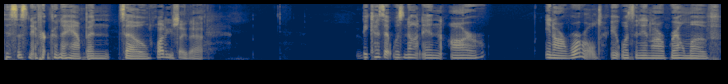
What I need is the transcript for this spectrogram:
this is never going to happen. So Why do you say that? because it was not in our in our world, it wasn't in our realm of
